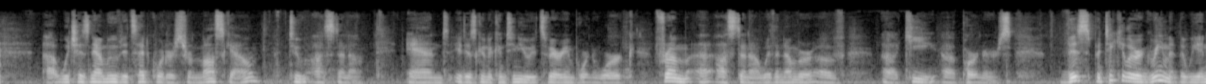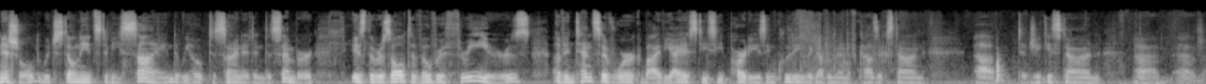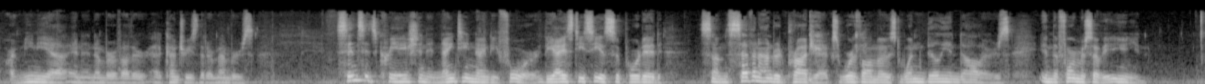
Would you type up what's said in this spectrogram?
uh, which has now moved its headquarters from Moscow to Astana. And it is going to continue its very important work from uh, Astana with a number of uh, key uh, partners. This particular agreement that we initialed, which still needs to be signed, we hope to sign it in December, is the result of over three years of intensive work by the ISTC parties, including the government of Kazakhstan, uh, Tajikistan, uh, uh, Armenia, and a number of other uh, countries that are members. Since its creation in 1994, the ISTC has supported some 700 projects worth almost $1 billion in the former Soviet Union.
